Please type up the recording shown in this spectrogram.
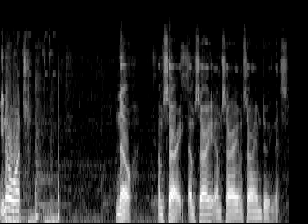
You know what? No. I'm sorry. I'm sorry. I'm sorry. I'm sorry I'm doing this.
